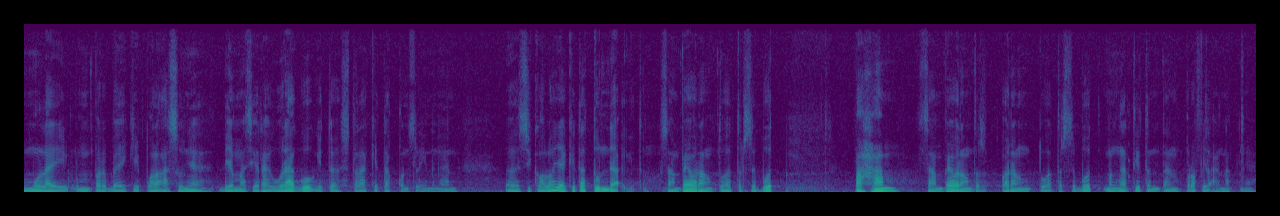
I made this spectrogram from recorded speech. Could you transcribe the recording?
mulai memperbaiki pola asuhnya, dia masih ragu-ragu gitu. Setelah kita konseling dengan e, psikolog ya kita tunda gitu, sampai orang tua tersebut paham, sampai orang ter- orang tua tersebut mengerti tentang profil anaknya.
